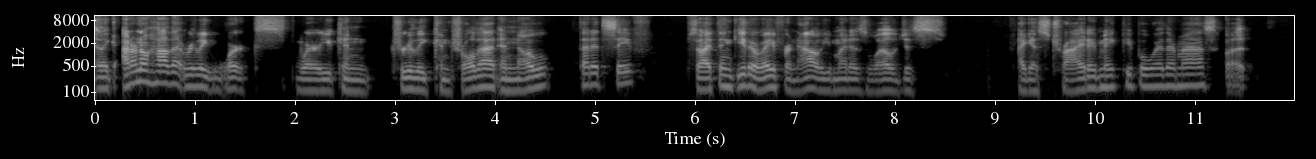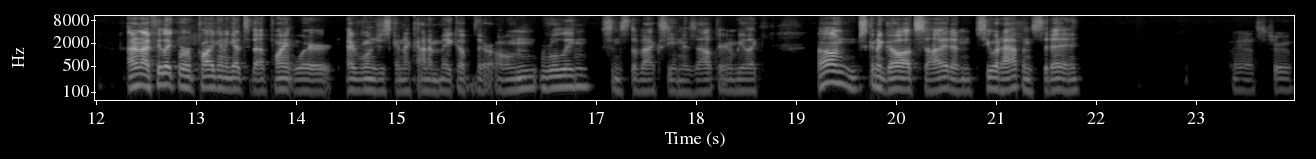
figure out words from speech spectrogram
like I don't know how that really works where you can truly control that and know that it's safe. So I think either way for now you might as well just I guess try to make people wear their mask, but I don't know. I feel like we're probably going to get to that point where everyone's just going to kind of make up their own ruling since the vaccine is out there and be like, well, I'm just going to go outside and see what happens today. Yeah, that's true.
